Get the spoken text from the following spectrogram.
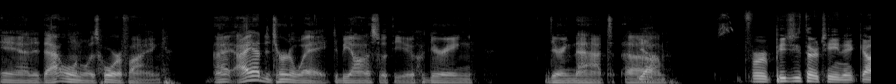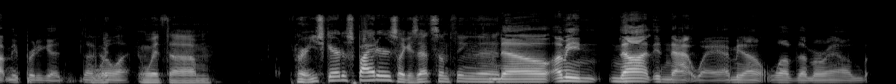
and that one was horrifying. I, I had to turn away, to be honest with you, during during that. Um, Yeah. For PG thirteen, it got me pretty good. Not gonna lie. with, with um, are you scared of spiders? Like, is that something that? No, I mean not in that way. I mean I don't love them around, but,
